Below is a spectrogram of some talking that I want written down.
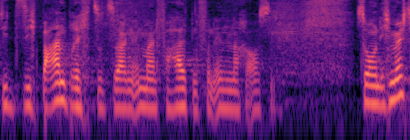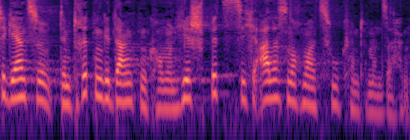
die, sich Bahn bricht sozusagen in mein Verhalten von innen nach außen. So, und ich möchte gern zu dem dritten Gedanken kommen. Und hier spitzt sich alles nochmal zu, könnte man sagen.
